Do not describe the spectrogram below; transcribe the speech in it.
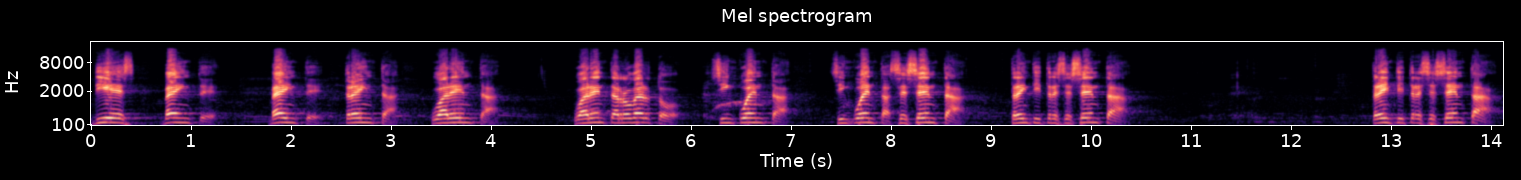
10, 20, 20, 30, 40, 40 Roberto, 50, 50, 60, 33, 60, 33, 60,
